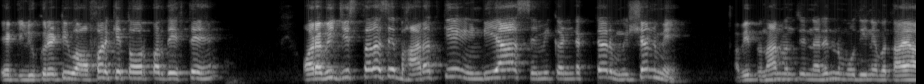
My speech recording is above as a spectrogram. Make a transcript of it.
एक ल्यूक्रेटिव ऑफ़र के तौर पर देखते हैं। और अभी जिस तरह से भारत के इंडिया सेमीकंडक्टर मिशन में, अभी प्रधानमंत्री नरेंद्र मोदी ने बताया,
